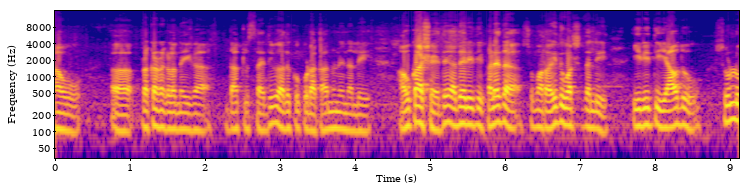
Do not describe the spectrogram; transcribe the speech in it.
ನಾವು ಪ್ರಕರಣಗಳನ್ನು ಈಗ ದಾಖಲಿಸ್ತಾ ಇದ್ದೀವಿ. ಅದಕ್ಕೂ ಕೂಡ ಕಾನೂನಿನಲ್ಲಿ ಅವಕಾಶ ಇದೆ. ಅದೇ ರೀತಿ ಕಳೆದ ಸುಮಾರು ಐದು ವರ್ಷದಲ್ಲಿ ಈ ರೀತಿ ಯಾವುದು ಸುಳ್ಳು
